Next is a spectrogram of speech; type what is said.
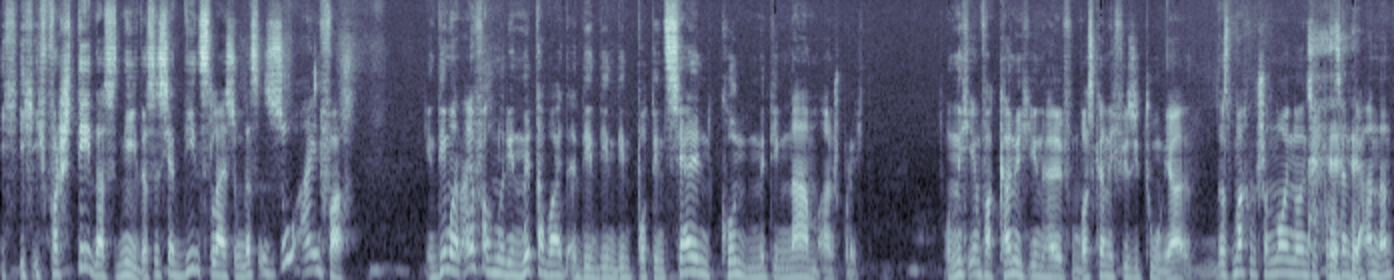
ich ich, ich verstehe das nie. Das ist ja Dienstleistung. Das ist so einfach. Indem man einfach nur den Mitarbeiter, den, den, den potenziellen Kunden mit dem Namen anspricht. Und nicht einfach, kann ich Ihnen helfen? Was kann ich für Sie tun? Ja, das machen schon 99 Prozent der anderen.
